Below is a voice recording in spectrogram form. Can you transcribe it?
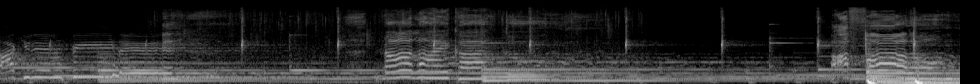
Like you didn't feel it. Not like I do. I follow.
